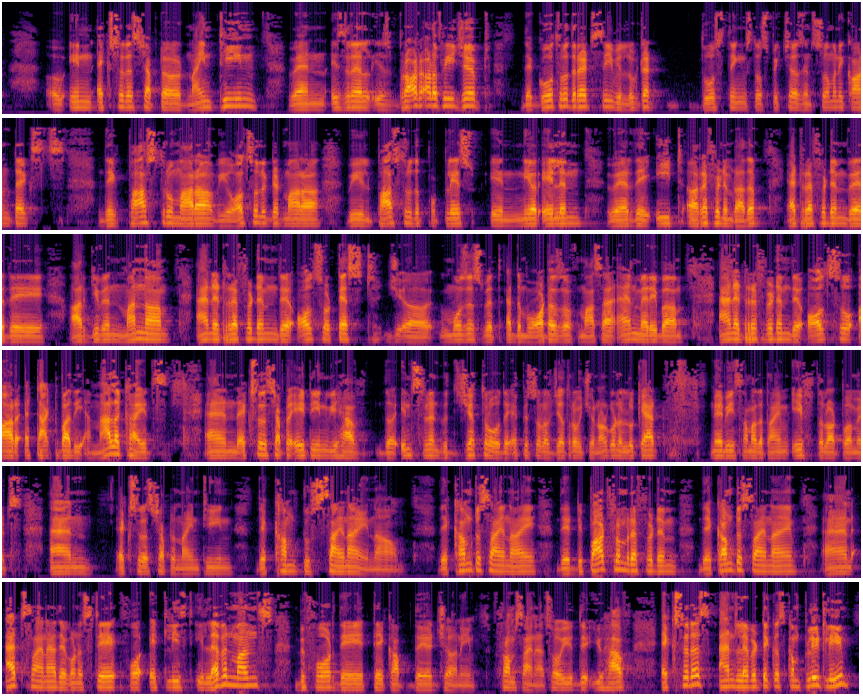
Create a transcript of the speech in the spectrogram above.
uh, in Exodus chapter 19 when Israel is brought out of Egypt. They go through the Red Sea. We looked at those things, those pictures in so many contexts. They pass through Mara. We also looked at Mara. We'll pass through the place in near Elim where they eat, uh, Rephidim rather, at Rephidim where they are given manna and at Rephidim they also test uh, Moses with at the waters of Massah and Meribah and at Rephidim they also are attacked by the Amalekites and Exodus chapter 18 we have the incident with Jethro, the episode of Jethro which you're not going to look at maybe some other time if the Lord permits and Exodus chapter 19, they come to Sinai now. They come to Sinai, they depart from Rephidim, they come to Sinai, and at Sinai they're going to stay for at least 11 months before they take up their journey from Sinai. So you, you have Exodus and Leviticus completely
